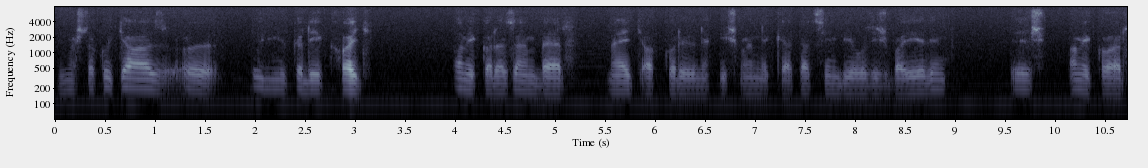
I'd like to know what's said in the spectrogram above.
Most a kutya az ö, úgy működik, hogy amikor az ember megy, akkor őnek is menni kell, tehát szimbiózisba élünk, és amikor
